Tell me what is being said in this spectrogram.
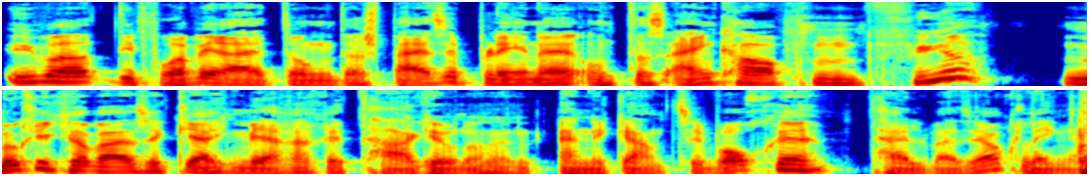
über die Vorbereitung der Speisepläne und das Einkaufen für möglicherweise gleich mehrere Tage oder eine ganze Woche, teilweise auch länger.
